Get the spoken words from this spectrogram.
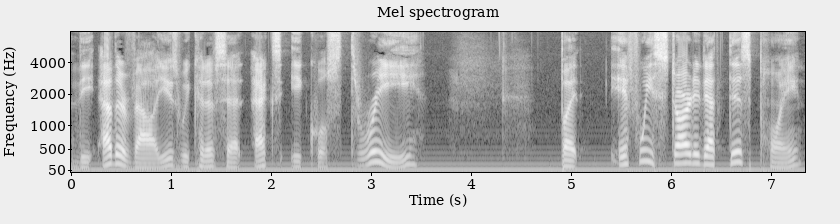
the other values. We could have set x equals 3. If we started at this point,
